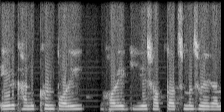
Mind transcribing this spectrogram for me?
এর খানিক্ষণ পরেই ঘরে গিয়ে সব তছনছ হয়ে গেল।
